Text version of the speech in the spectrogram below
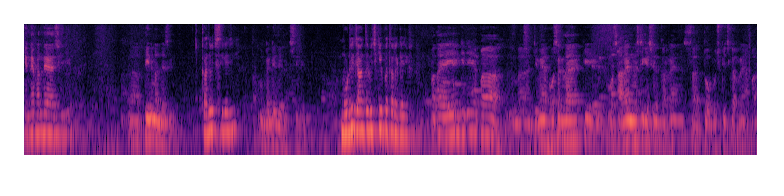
ਕਿੰਨੇ ਬੰਦੇ ਆਏ ਸੀ ਜੀ? ਅ, ਤਿੰਨ ਬੰਦੇ ਸੀ। ਕਾਹਦੇ ਵਿੱਚ ਸੀਗੇ ਜੀ? ਉਹ ਗੱਡੀ ਦੇ ਵਿੱਚ ਸੀਗੇ। ਮੁੱਢਲੀ ਜਾਂਚ ਦੇ ਵਿੱਚ ਕੀ ਪਤਾ ਲੱਗਿਆ ਜੀ ਫਿਰ? ਪਤਾ ਇਹ ਹੈ ਕਿ ਜੀ ਆਪਾਂ ਅਮ, ਜਿਵੇਂ ਹੋ ਸਕਦਾ ਹੈ ਕਿ ਉਹ ਸਾਰਾ ਇਨਵੈਸਟੀਗੇਸ਼ਨ ਕਰ ਰਹੇ ਹਾਂ ਸਰ ਤੋਂ ਪੁੱਛਗਿੱਛ ਕਰ ਰਹੇ ਹਾਂ ਆਪਾਂ।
